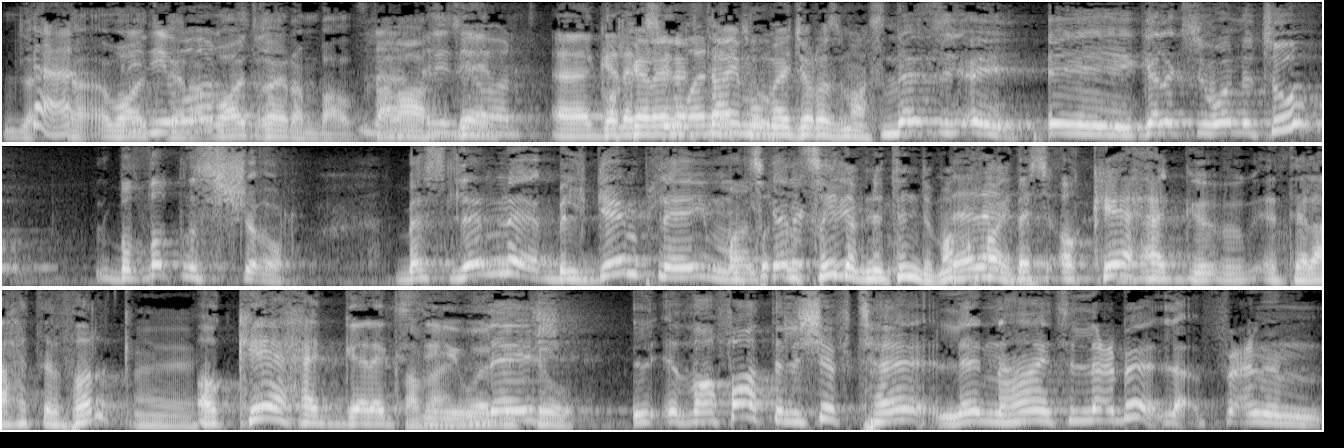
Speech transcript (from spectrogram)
لا, لا، لا وايد 3D غير. وايد غير عن بعض. لا، خلاص. 3D زين. جالكسي أوكي 1 تايم و 2 وماجورز ماسك نفس إي إي جالكسي 1 و 2 بالضبط نفس الشعور. بس لأن بالجيم بلاي مال نصيده جالكسي بنتندو لا ماكو لا فايدة بس أوكي حق أنت لاحظت الفرق؟ إيه. okay حق Galaxy طبعاً. 1 و ليش 2 الإضافات اللي شفتها لنهاية اللعبة لا فعلا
